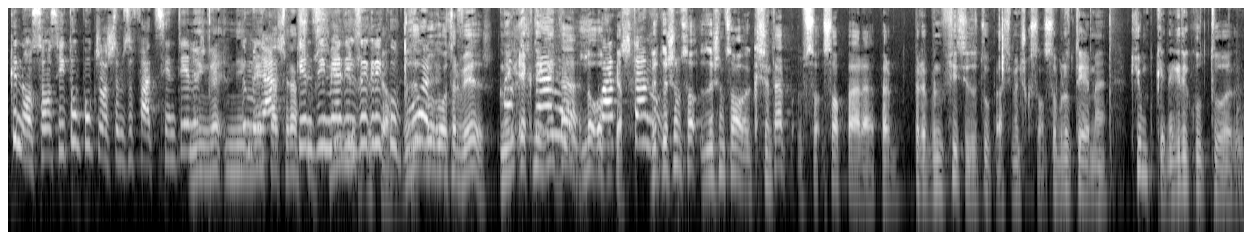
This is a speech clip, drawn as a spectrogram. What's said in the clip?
que não são assim tão poucos, nós estamos a falar de centenas ninguém, ninguém de milhares de pequenos e médios agricultores. outra vez, claro é que ninguém está. Não, claro Deixa-me só, deixa só acrescentar, só, só para, para, para benefício da tua próxima discussão sobre o tema, que um pequeno agricultor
